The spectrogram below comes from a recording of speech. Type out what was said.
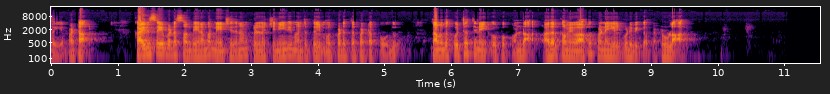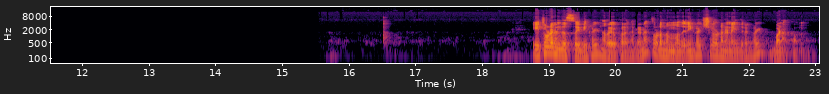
செய்யப்பட்டார். கைது செய்யப்பட்ட சந்தேக நபர் நேற்றைய தினம் கிளிநொச்சி நீதிமன்றத்தில் முற்படுத்தப்பட்ட போது தமது குற்றத்தினை ஒப்புக்கொண்டார். அதற்கு அமைவாக பிணையில் விடுவிக்கப்பட்டுள்ளார். இத்துடன் இந்த செய்திகள் நிறைவு பெறுகின்றன தொடர்ந்து நமது நிகழ்ச்சிகளுடன் இணைந்திருங்கள். வணக்கம்.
